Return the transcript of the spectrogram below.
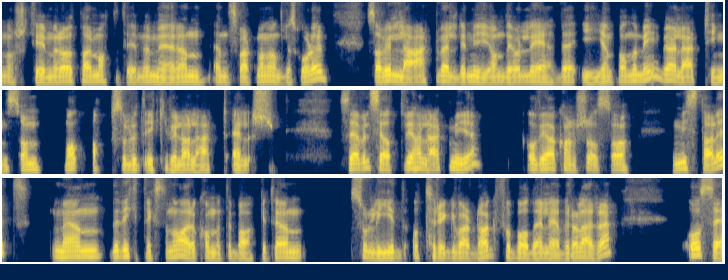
norsktimer og et par mattetimer mer enn svært mange andre skoler, så har vi lært veldig mye om det å leve i en pandemi. Vi har lært ting som man absolutt ikke ville ha lært ellers. Så jeg vil si at vi har lært mye, og vi har kanskje også mista litt. Men det viktigste nå er å komme tilbake til en solid og trygg hverdag for både elever og lærere, og se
